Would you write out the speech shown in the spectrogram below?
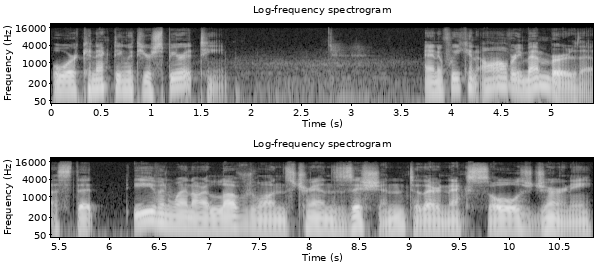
or connecting with your spirit team. And if we can all remember this, that even when our loved ones transition to their next soul's journey,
